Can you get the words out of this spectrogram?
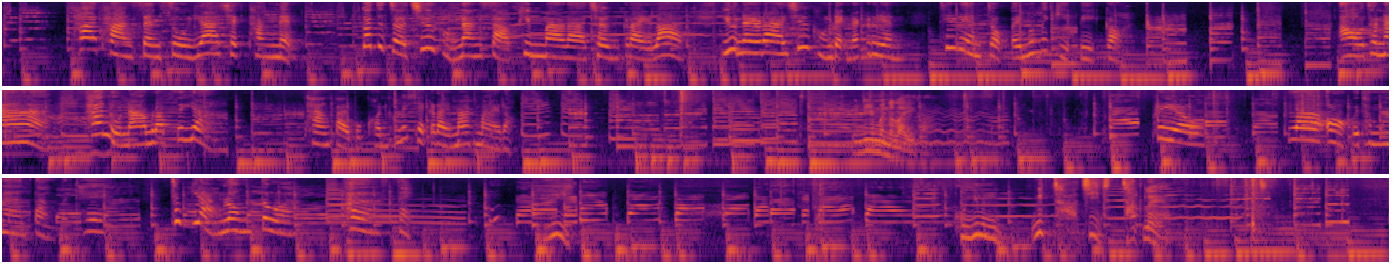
ถ้าทางเซนซูย่าเช็คทางเน็ต ก็จะเจอชื่อของนางสาวพิมมาราเชิงไกรลาดอยู่ในรายชื่อของเด็กนักเรียนที่เรียนจบไปเมื่อไม่กี่ปีก่อน เอาเถอะนาถ้าหนูน้ำรับสักอย่าง ทางฝ่ายบุคคลเขาไม่เช็คอะไรมากมายหรอก นี่มันอะไรอีกันเพรียว ลาออกไปทำงานต่างประเทศ ทุกอย่างลงตัวเพอร์เฟกเฮ้ยคุณนี่มันมิจฉาชีพชัดๆเลยอะ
